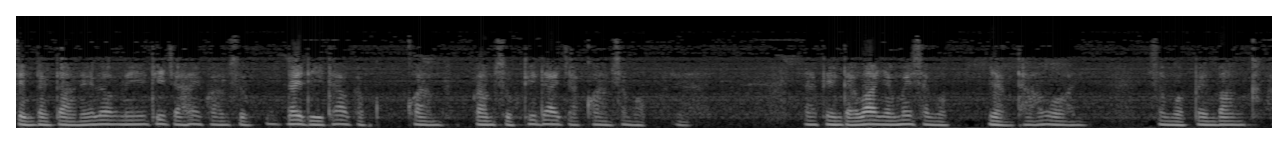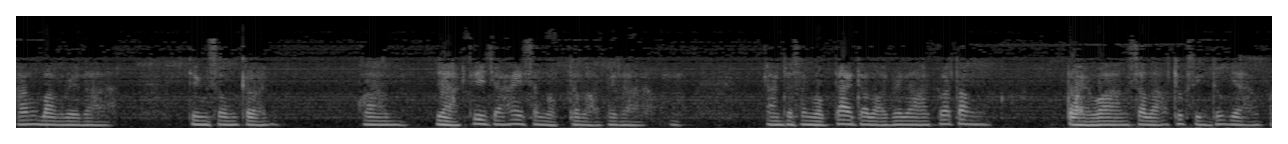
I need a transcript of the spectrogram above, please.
สิ่งต่างๆ ในโลกนี้ที่จะให้ความสุขได้ดีเท่ากับความความสุขที่ได้จากความสงบแต่เพียงแต่ว่ายังไม่สงบอย่างถาวร สงบเป็นบางครั้งบางเวลา จึงทรงเกิดความอยากที่จะให้สงบตลอดเวลา การจะสงบได้ตลอดเวลาก็ต้องปล่อยวางสละทุกสิ่งทุกอย่างไป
